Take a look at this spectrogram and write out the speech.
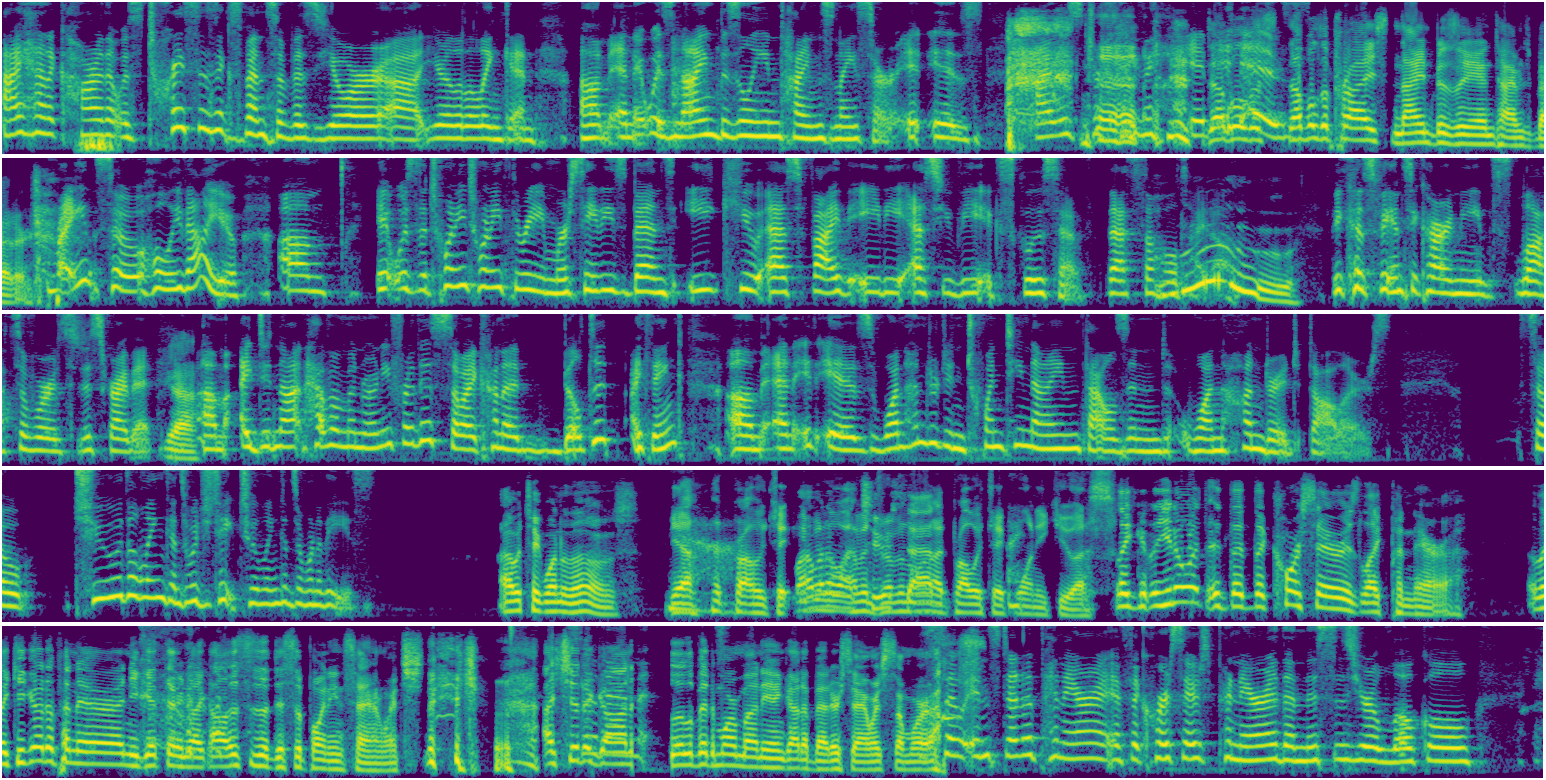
I had a car that was twice as expensive as your uh, your little Lincoln, um, and it was nine bazillion times nicer. It is. I was driving. It double is. the double the price, nine bazillion times better. right? So holy value. Um, it was the 2023 Mercedes-Benz EQS 580 SUV exclusive. That's the whole title. Ooh. Because fancy car needs lots of words to describe it. Yeah. Um, I did not have a Monroney for this, so I kind of built it, I think. Um, and it is $129,100. So two of the Lincolns. Would you take two Lincolns or one of these? I would take one of those. Yeah, I'd probably take, Why even I though I haven't driven sad- one, I'd probably take one E EQS. Like you know what? The the Corsair is like Panera. Like you go to Panera and you get there and you're like, oh, this is a disappointing sandwich. I should have gone then- a little bit more money and got a better sandwich somewhere else. So instead of Panera, if the Corsair's Panera, then this is your local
